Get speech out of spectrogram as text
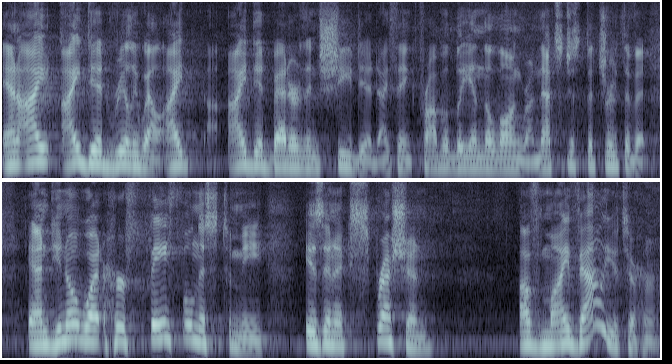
And I, I did really well. I, I did better than she did, I think, probably in the long run. That's just the truth of it. And you know what? Her faithfulness to me is an expression of my value to her.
